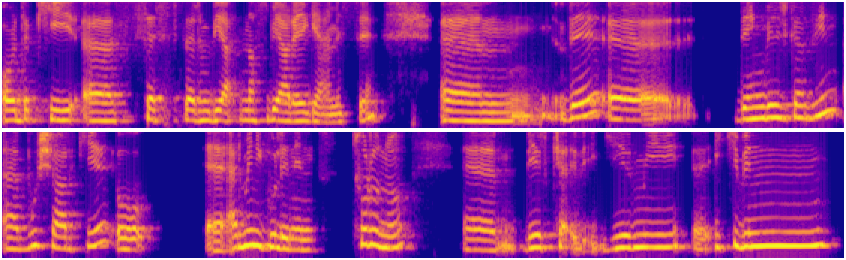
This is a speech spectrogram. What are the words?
oradaki e, seslerin bir, nasıl bir araya gelmesi. E, ve e, Dengbej Gazin e, bu şarkıyı o Ermeni Gulen'in turunu e, bir 20 e, 2000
